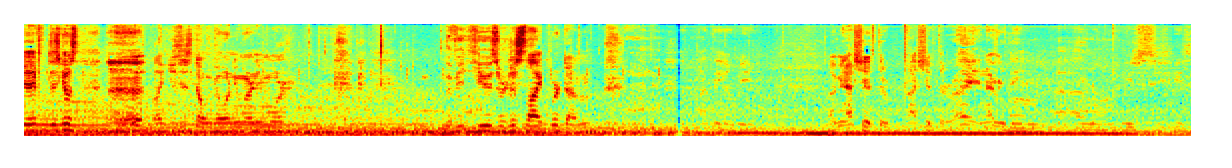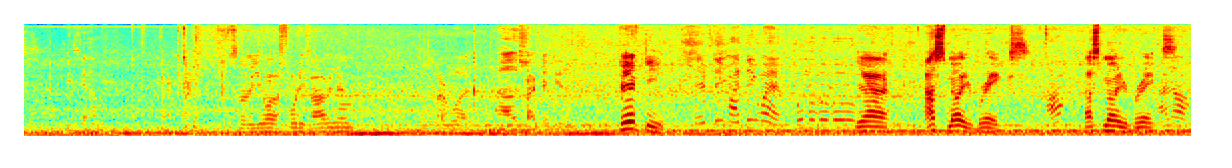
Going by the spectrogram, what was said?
it just goes "Ugh," like you just don't go anywhere anymore. the VQs are just like we're done. I think it'll be. I mean, I shifted, I shifted right and everything. I, I don't know. He's, he's, he's got me. So you want a 45 again, or what? Uh, let's try 50 then. 50. 50, my thing went boom, boom, boom, boom. Yeah, I smell your brakes. Huh? I smell your brakes. I know.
